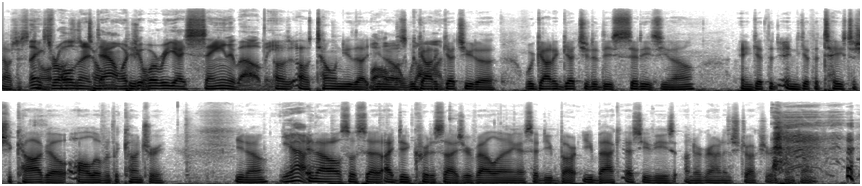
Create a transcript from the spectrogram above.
I was just Thanks telling- for holding it just telling down. the What, you, what were you guys saying about me? I was, I was telling you that While you know we got to get you to we got to get you to these cities, you know, and get the and get the taste of Chicago all over the country, you know. Yeah. And I also said I did criticize your valeting. I said you bar, you back SUVs underground in structure sometimes.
